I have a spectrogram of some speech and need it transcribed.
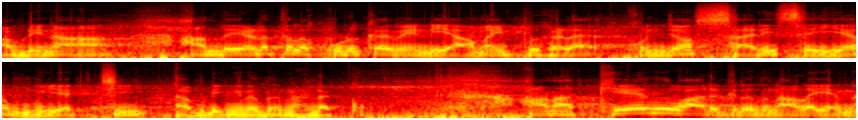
அப்படின்னா அந்த இடத்துல கொடுக்க வேண்டிய அமைப்புகளை கொஞ்சம் சரி செய்ய முயற்சி அப்படிங்கிறது நடக்கும். ஆனால் கேதுவாக இருக்கிறதுனால என்ன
